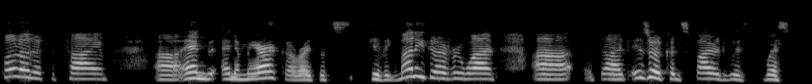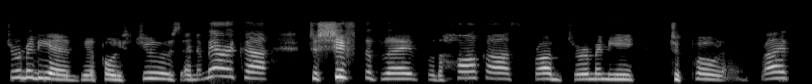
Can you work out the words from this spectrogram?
Poland at the time, uh, and and America, right, that's giving money to everyone, uh, that Israel conspired with West Germany and the Polish Jews and America to shift the blame for the Holocaust from Germany to Poland, right?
